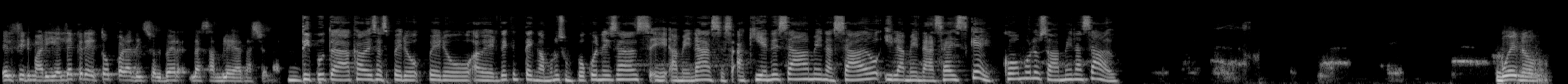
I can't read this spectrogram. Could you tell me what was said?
él firmaría el decreto para disolver la Asamblea Nacional. Diputada Cabezas, pero, pero a ver, de que tengámonos un poco en esas eh, amenazas. ¿A quiénes ha amenazado y la amenaza es qué? ¿Cómo los ha amenazado? Bueno,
